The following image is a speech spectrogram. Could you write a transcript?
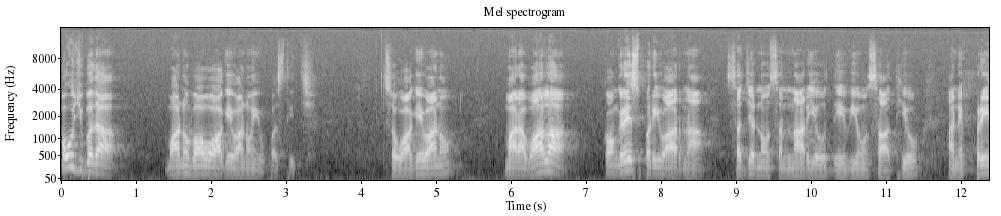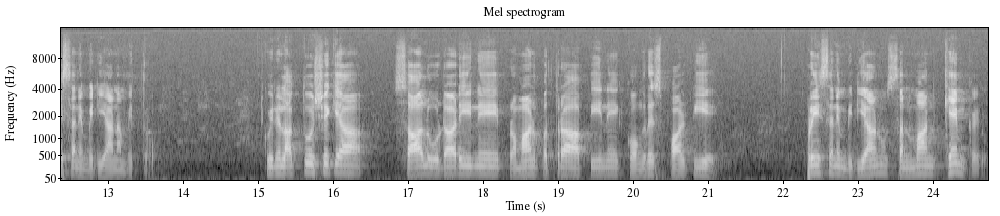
બહુ જ બધા મહાનુભાવો આગેવાનો અહીં ઉપસ્થિત છે. સૌ આગેવાનો, મારા વાલા કોંગ્રેસ પરિવારના સજ્જનો, સન્નારીઓ, દેવીઓ, સાથીઓ અને પ્રેસ અને મીડિયાના મિત્રો. કોઈને લાગતું હશે કે આ સાલ ઓઢાડીને, પ્રમાણપત્ર આપીને કોંગ્રેસ પાર્ટીએ પ્રેસ અને મીડિયાનું સન્માન કેમ કર્યું?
